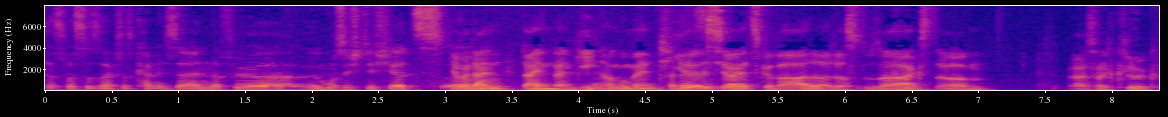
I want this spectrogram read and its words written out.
das, was du sagst, das kann nicht sein. Dafür äh, muss ich dich jetzt. Ja, aber ähm, dein, dein, dein Gegenargument hier ist ja jetzt gerade, dass du sagst, ähm, ja, ist halt Glück.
